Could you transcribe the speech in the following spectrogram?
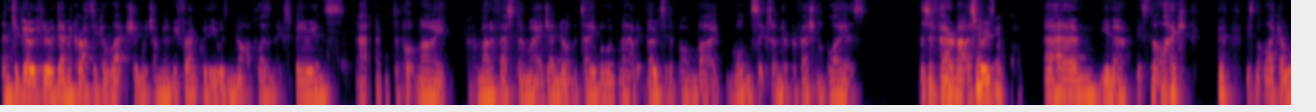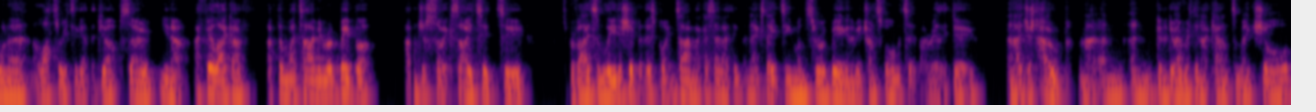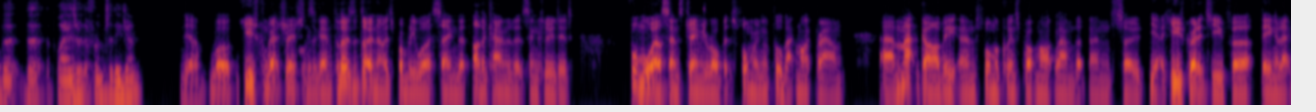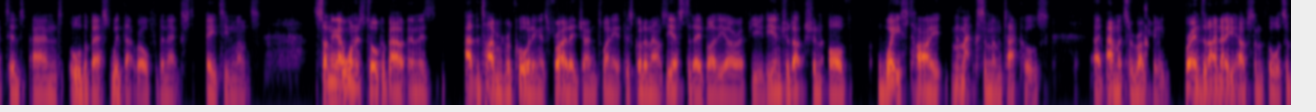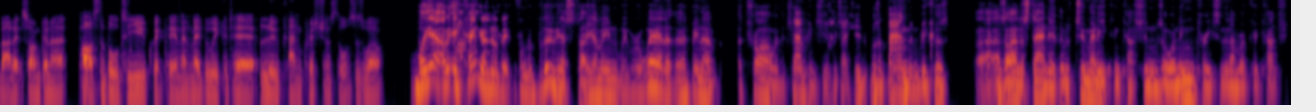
And to go through a democratic election, which I'm going to be frank with you, was not a pleasant experience. Um, to put my kind of manifesto, my agenda on the table, and then have it voted upon by more than 600 professional players. There's a fair amount of scrutiny. um, you know, it's not like it's not like I won a, a, lottery to get the job. So, you know, I feel like I've I've done my time in rugby, but I'm just so excited to to provide some leadership at this point in time. Like I said, I think the next 18 months for rugby are going to be transformative. I really do. And I just hope and I and, and going to do everything I can to make sure that, that the players are at the front of the agenda. Yeah, well, huge congratulations again. For those that don't know, it's probably worth saying that other candidates included former Wales Sense Jamie Roberts, former England fullback Mike Brown, uh, Matt Garvey and former Quins prop Mark Lambert. And so, yeah, huge credit to you for being elected and all the best with that role for the next 18 months. Something I wanted to talk about, and is at the time of recording, it's Friday, Jan 20th. This got announced yesterday by the RFU the introduction of waist high maximum tackles at amateur rugby. Brendan, I know you have some thoughts about it, so I'm going to pass the ball to you quickly, and then maybe we could hear Luke and Christian's thoughts as well. Well, yeah, I mean, it came a little bit from the blue yesterday. I mean, we were aware that there had been a, a trial with the championship, which actually was abandoned because, uh, as I understand it, there were too many concussions or an increase in the number of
